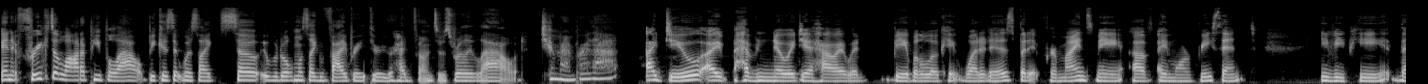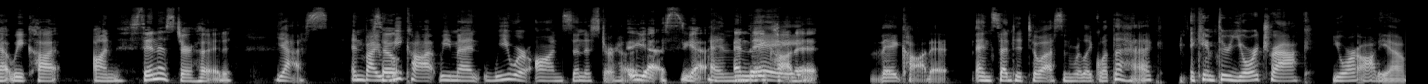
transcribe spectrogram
And it freaked a lot of people out because it was like so, it would almost like vibrate through your headphones. It was really loud. Do you remember that? I do. I have no idea how I would be able to locate what it is, but it reminds me of a more recent EVP that we caught on Sinisterhood. Yes. And by So- we caught, we meant we were on Sinisterhood. Yes, yeah. And And, they, they- caught it. they caught it and sent it to us and we're like what the heck it came through your track your audio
